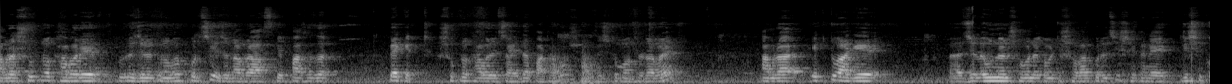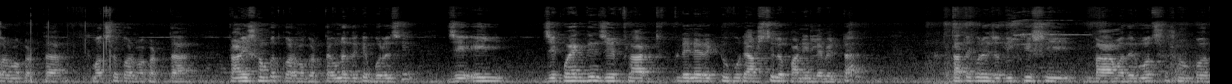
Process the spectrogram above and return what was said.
আমরা শুকনো খাবারের প্রয়োজনীয়তা অনুভব করছি, এজন্য আমরা আজকে পাঁচ হাজার প্যাকেট শুকনো খাবারের চাহিদা পাঠাবো সংশ্লিষ্ট মন্ত্রণালয়ে। আমরা একটু আগে জেলা উন্নয়ন সমন্বয় কমিটির সভা করেছি, সেখানে কৃষি কর্মকর্তা, মৎস্য কর্মকর্তা, প্রাণী সম্পদ কর্মকর্তা ওনাদেরকে বলেছি যে এই যে কয়েকদিন যে ফ্লাড প্লেনের একটু উপরে আসছিল পানির লেভেলটা, তাতে করে যদি কৃষি বা আমাদের মৎস্য সম্পদ,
